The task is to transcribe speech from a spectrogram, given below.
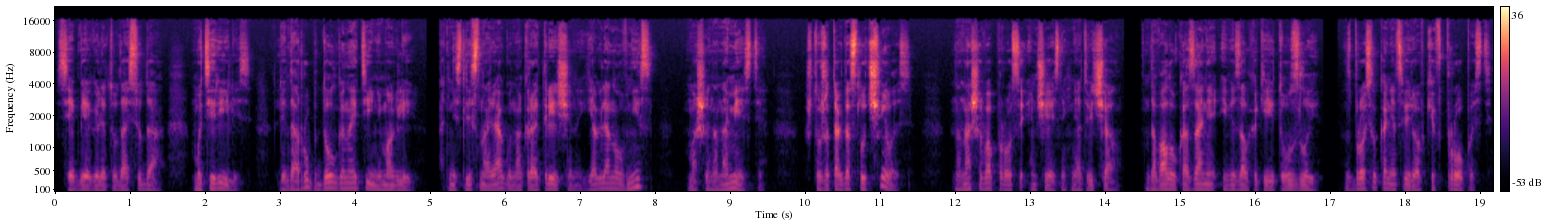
Все бегали туда-сюда, матерились. Ледоруб долго найти не могли. Отнесли снарягу на край трещины. Я глянул вниз, машина на месте. Что же тогда случилось? На наши вопросы МЧСник не отвечал. Давал указания и вязал какие-то узлы. Сбросил конец веревки в пропасть.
